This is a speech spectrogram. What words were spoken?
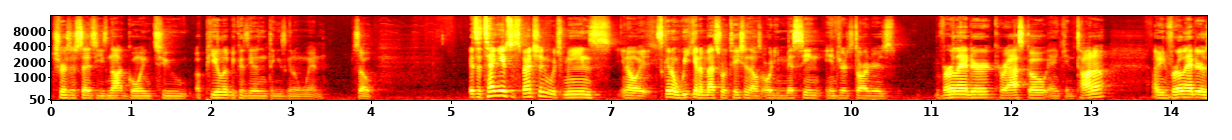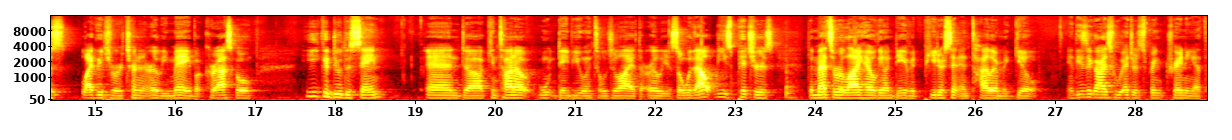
Scherzer says he's not going to appeal it because he doesn't think he's going to win. So it's a 10 game suspension, which means, you know, it's going to weaken a Mets rotation that was already missing injured starters Verlander, Carrasco, and Quintana. I mean, Verlander is likely to return in early May, but Carrasco, he could do the same. And uh, Quintana won't debut until July at the earliest. So without these pitchers, the Mets are relying heavily on David Peterson and Tylor Megill. And these are guys who entered spring training at,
